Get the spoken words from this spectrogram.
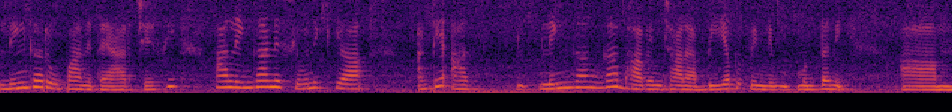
లింగ రూపాన్ని తయారు చేసి ఆ లింగాన్ని శివునికి అంటే ఆ లింగంగా భావించాలి ఆ బియ్యపు పిండి ముద్దని ఆ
